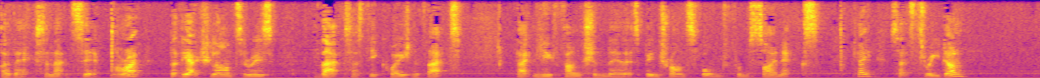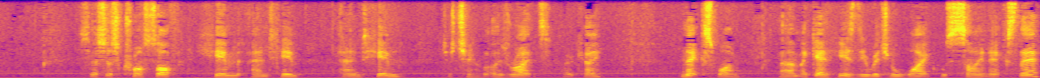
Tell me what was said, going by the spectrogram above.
of x and that's it. Alright but the actual answer is that that's the equation of that that new function there that's been transformed from sine x. Okay so that's 3 done. So let's just cross off him and him and him. Just check I've got those right. Okay. Next one um, again here's the original y equals sine x there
